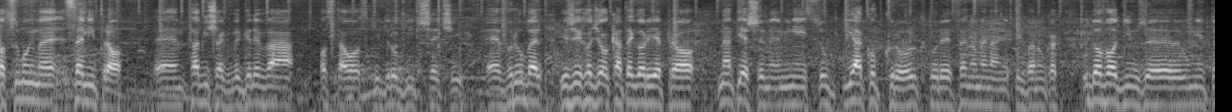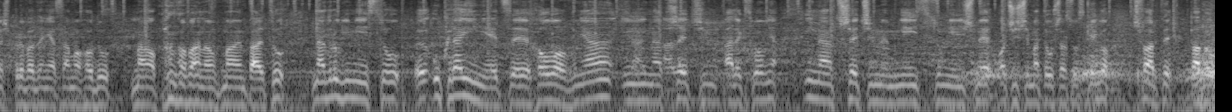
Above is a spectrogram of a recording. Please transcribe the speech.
Podsumujmy semi-pro. E, Fabisiak wygrywa, Ostałowski drugi, trzeci, e, Wróbel. Jeżeli chodzi o kategorię pro, na pierwszym miejscu Jakub Król, który fenomenalnie w tych warunkach udowodnił, że umiejętność prowadzenia samochodu ma opanowaną w małym palcu. Na drugim miejscu e, Ukrainiec Hołownia i na trzecim Aleks Hołownia i na trzecim miejscu mieliśmy oczywiście Mateusza Słuskiego, czwarty Paweł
